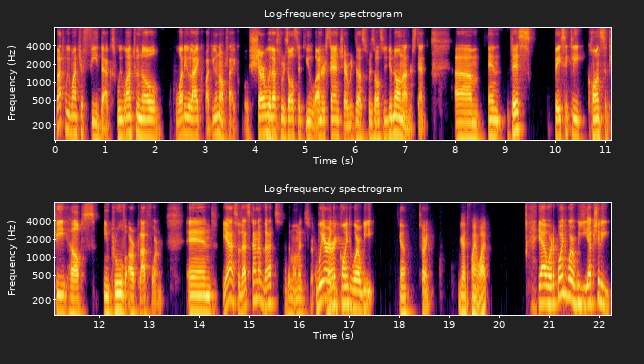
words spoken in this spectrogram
but we want your feedbacks. We want to know what do you like, what do you not like. Share with us results that you understand, share with us results that you don't understand. Um, and this basically constantly helps improve our platform. And yeah, so that's kind of that at the moment. We are Very at the point where we, yeah, sorry. You're at the point what? Yeah, we're at the point where we actually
